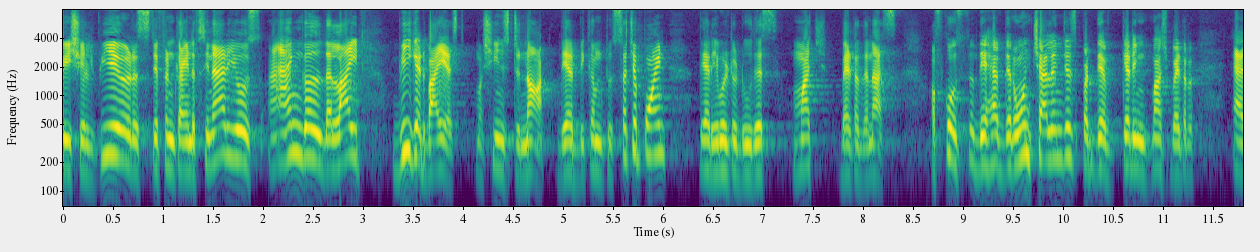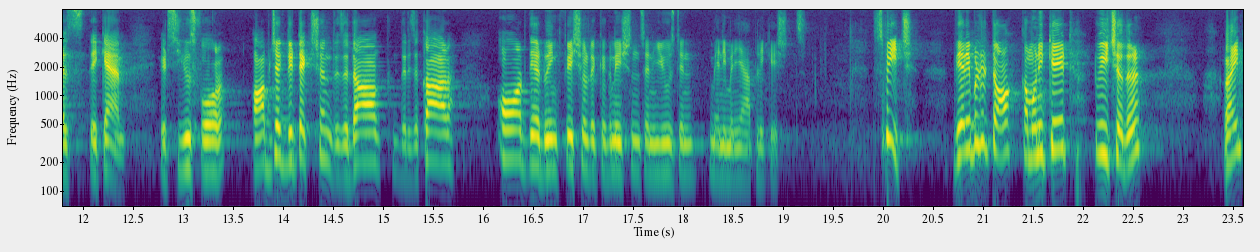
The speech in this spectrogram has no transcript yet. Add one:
Facial fears, different kind of scenarios, angle, the light, we get biased. Machines do not. They have become to such a point, they are able to do this much better than us. Of course, they have their own challenges, but they're getting much better as they can. It's used for object detection, there's a dog, there is a car, or they're doing facial recognitions and used in many, many applications. Speech. We are able to talk, communicate to each other, right?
